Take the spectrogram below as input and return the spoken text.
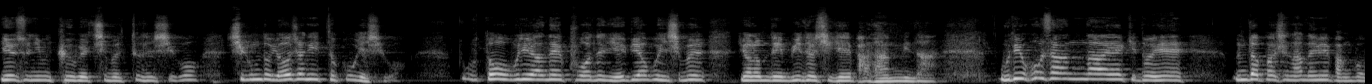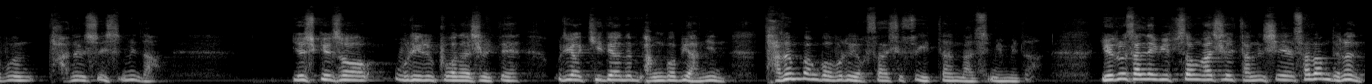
예수님은 그 외침을 들으시고 지금도 여전히 듣고 계시고 또 우리 안에 구원을 예비하고 계심을 여러분들이 믿으시기 바랍니다. 우리 호산나의 기도에 응답하신 하나님의 방법은 다를 수 있습니다. 예수께서 우리를 구원하실 때 우리가 기대하는 방법이 아닌 다른 방법으로 역사하실 수 있다는 말씀입니다. 예루살렘 입성하실 당시의 사람들은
